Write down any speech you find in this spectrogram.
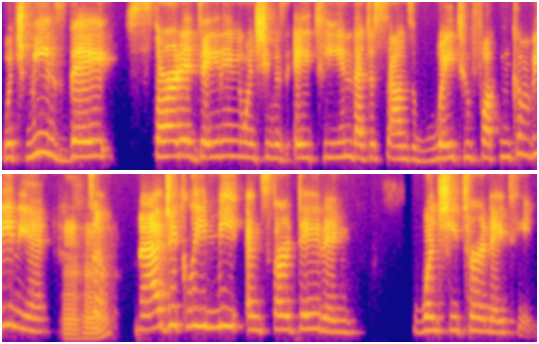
which means they started dating when she was 18. That just sounds way too fucking convenient Mm-hmm. to magically meet and start dating when she turned 18.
